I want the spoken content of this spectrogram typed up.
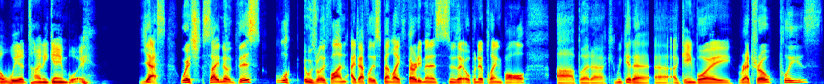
a weird tiny Game Boy. Yes. Which side note, this look, it was really fun. I definitely spent like 30 minutes as soon as I opened it playing ball. Uh, but uh, can we get a, a a Game Boy Retro, please?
